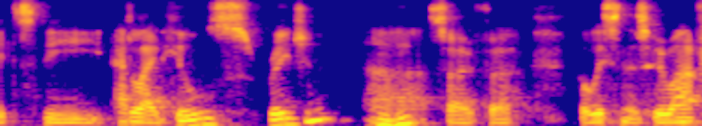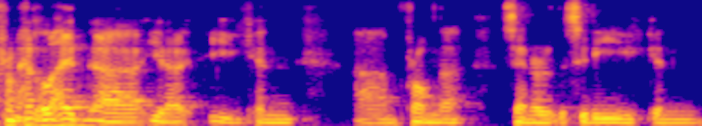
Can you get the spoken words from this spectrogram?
it's the Adelaide Hills region. Uh, mm-hmm. Uh, so for, for listeners who aren't from Adelaide, uh, you know, you can um, from the center of the city you can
